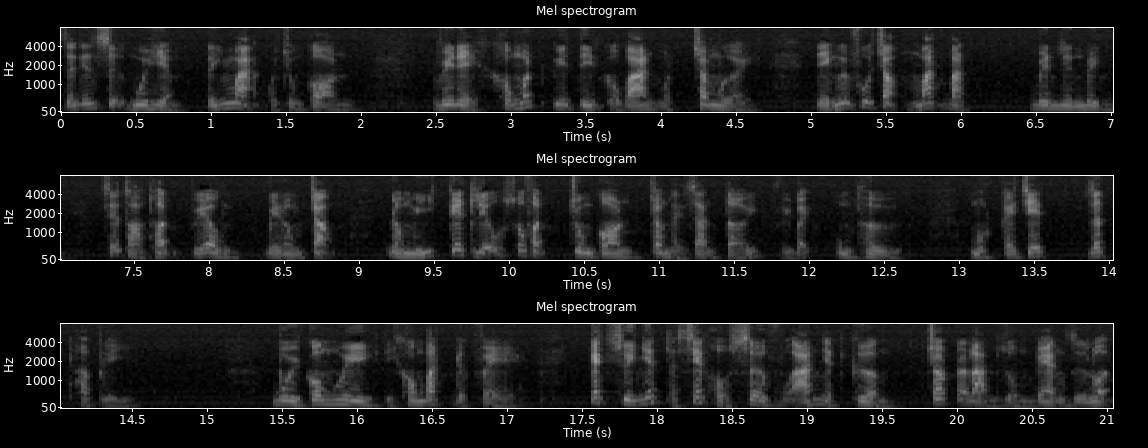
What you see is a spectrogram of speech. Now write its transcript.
dẫn đến sự nguy hiểm tính mạng của chúng con. Vì để không mất uy tín của Ban 110, để Nguyễn Phú Trọng mát mặt, bên liên minh sẽ thỏa thuận với ông bên ông Trọng đồng ý kết liễu số phận chung con trong thời gian tới vì bệnh ung thư, một cái chết rất hợp lý. Bùi Công Huy thì không bắt được về, cách duy nhất là xếp hồ sơ vụ án Nhật Cường chót đã làm dùm beng dư luận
